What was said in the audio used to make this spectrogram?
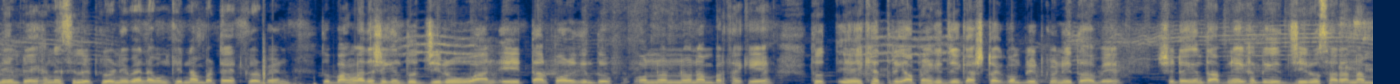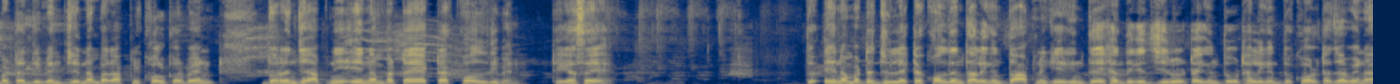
নেমটা এখানে সিলেক্ট করে নেবেন এবং কি নাম্বারটা অ্যাড করবেন। তো বাংলাদেশে কিন্তু জিরো ওয়ান এইট তারপরে কিন্তু অন্যান্য নাম্বার থাকে তো এই ক্ষেত্রে আপনাকে যে কাজটা কমপ্লিট করে নিতে হবে, সেটা কিন্তু আপনি এখান থেকে জিরো ছাড়া নাম্বারটা দিবেন, যে নাম্বার আপনি কল করবেন। ধরেন যে আপনি এই নাম্বারটায় একটা কল দিবেন, ঠিক আছে? তো এই নাম্বারটা যদি একটা কল দেন, তাহলে কিন্তু আপনাকে কিন্তু এখান থেকে জিরোটা কিন্তু উঠালে কিন্তু কলটা যাবে না।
